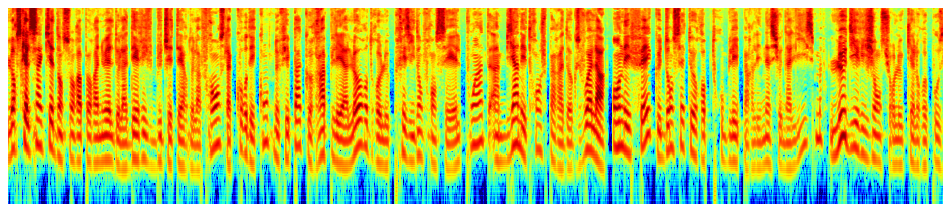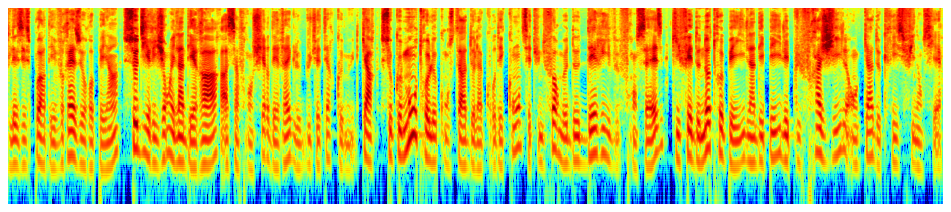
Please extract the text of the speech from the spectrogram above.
Lorsqu'elle s'inquiète dans son rapport annuel de la dérive budgétaire de la France, la Cour des comptes ne fait pas que rappeler à l'ordre le président français. Elle pointe un bien étrange paradoxe. Voilà, en effet, que dans cette Europe troublée par les nationalismes, le dirigeant sur lequel reposent les espoirs des vrais Européens, ce dirigeant est l'un des rares à s'affranchir des règles budgétaires communes. Car ce que montre le constat de la Cour des comptes, c'est une forme de dérive française qui fait de notre pays l'un des pays les plus fragiles en cas de crise financière.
